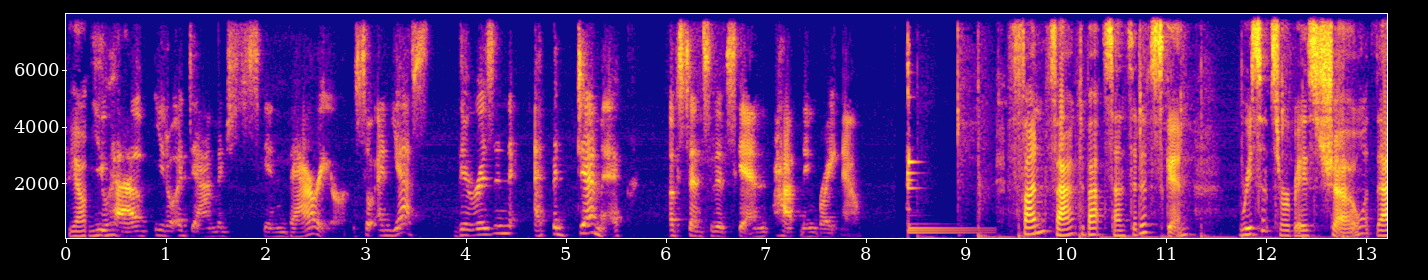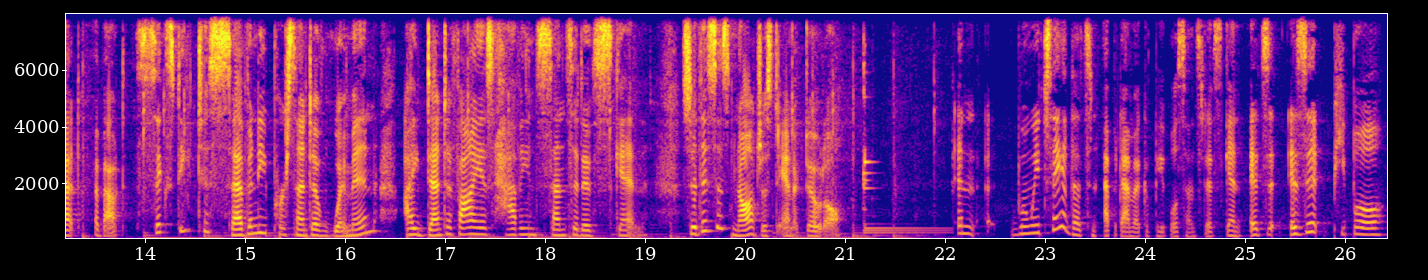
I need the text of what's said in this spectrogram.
Yeah. You have, you know, a damaged skin barrier. So and yes, there is an epidemic of sensitive skin happening right now. Fun fact about sensitive skin Recent surveys show that about 60 to 70% of women identify as having sensitive skin. So this is not just anecdotal. And when we say that's an epidemic of people with sensitive skin, it's is it people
